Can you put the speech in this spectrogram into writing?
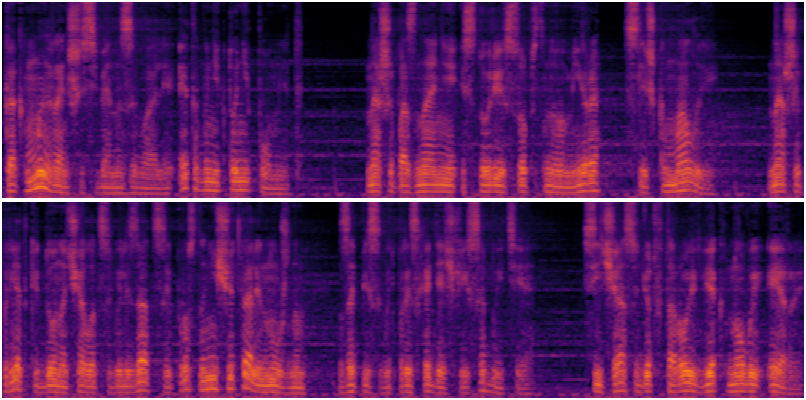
Как мы раньше себя называли, этого никто не помнит. Наши познания истории собственного мира слишком малы. Наши предки до начала цивилизации просто не считали нужным записывать происходящие события. Сейчас идет второй век новой эры.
